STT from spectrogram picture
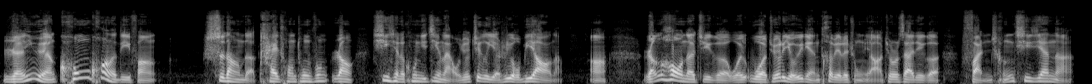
人员空旷的地方。适当的开窗通风，让新鲜的空气进来，我觉得这个也是有必要的啊。然后呢，这个我我觉得有一点特别的重要，就是在这个返程期间呢，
